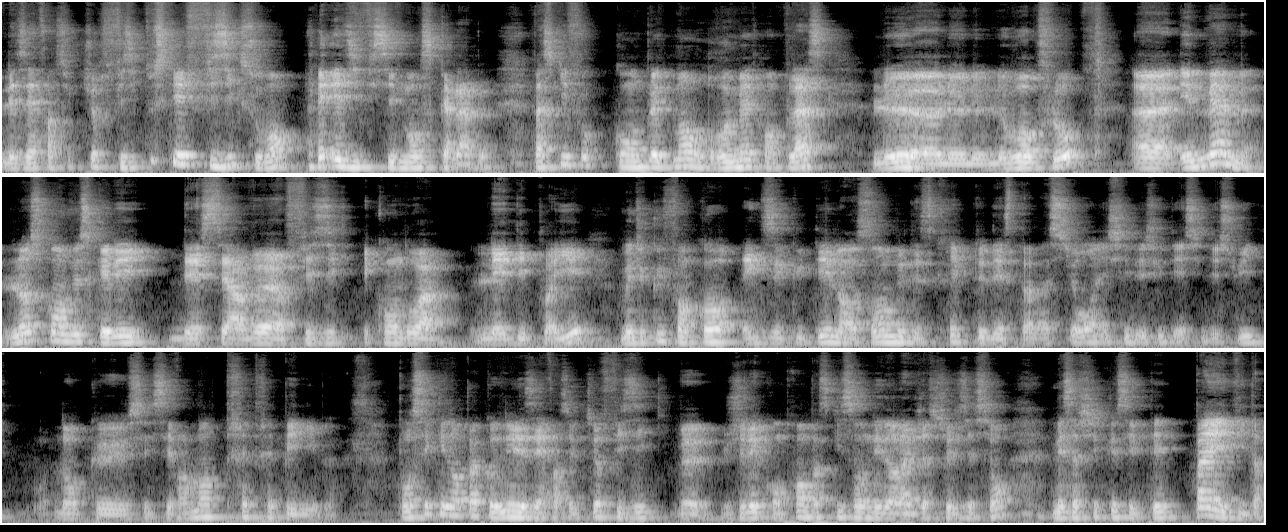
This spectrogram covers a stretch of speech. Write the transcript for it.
Les infrastructures physiques, tout ce qui est physique souvent est difficilement scalable. Parce qu'il faut complètement remettre en place le, euh, le, le, workflow. Euh, et même lorsqu'on veut scaler des serveurs physiques et qu'on doit les déployer, mais du coup, il faut encore exécuter l'ensemble des scripts d'installation, ainsi de suite, ainsi de suite. Donc, euh, c'est vraiment très, très pénible. Pour ceux qui n'ont pas connu les infrastructures physiques, euh, je les comprends parce qu'ils sont nés dans la virtualisation, mais sachez que c'était pas évident.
